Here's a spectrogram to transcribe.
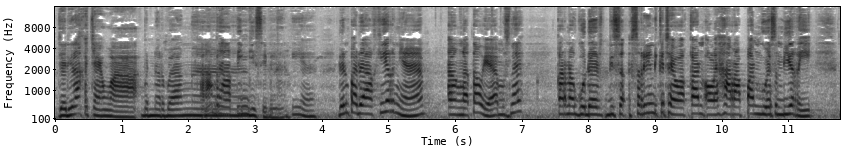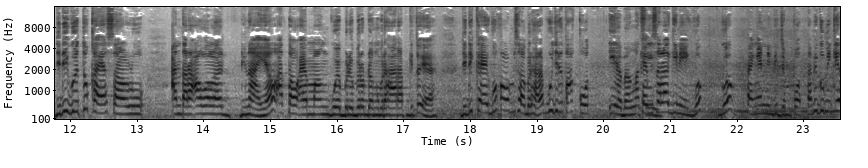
jadilah kecewa Bener banget. karena berharap tinggi sih benar Iya. Dan pada akhirnya eh, nggak tahu ya, maksudnya karena gue udah sering dikecewakan oleh harapan gue sendiri, jadi gue tuh kayak selalu antara awalnya denial atau emang gue bener-bener udah berharap gitu ya. Jadi kayak gue kalau misalnya berharap gue jadi takut. iya banget Kayak sih misalnya gini, gue gue pengen nih dijemput, tapi gue mikir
